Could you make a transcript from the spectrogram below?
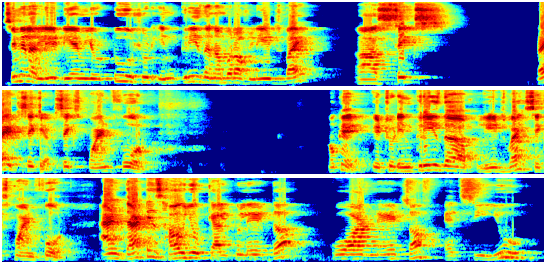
Similarly, DMU2 should increase the number of leads by uh, 6, right? 6, 6.4 okay it should increase the leads by 6.4 and that is how you calculate the coordinates of HCU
